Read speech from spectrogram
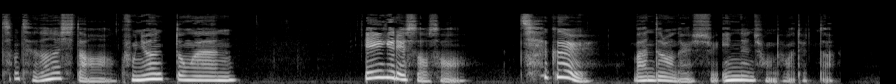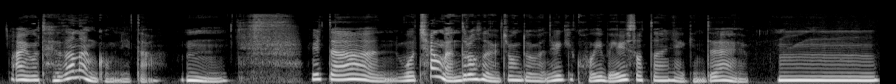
참 대단하시다. 9년 동안 일기를 써서 책을 만들어낼 수 있는 정도가 됐다. 아, 이거 대단한 겁니다. 음. 일단 뭐 책 만들어서 낼 정도면 일기 거의 매일 썼다는 얘기인데 음.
